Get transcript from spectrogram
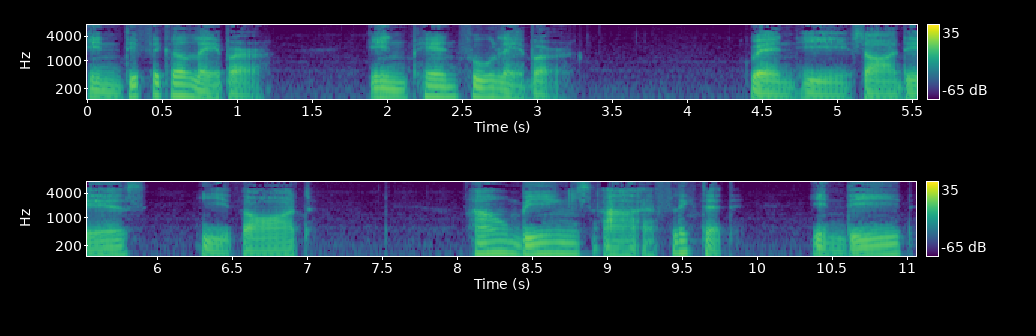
in difficult labor, in painful labor. When he saw this, he thought, How beings are afflicted! Indeed,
